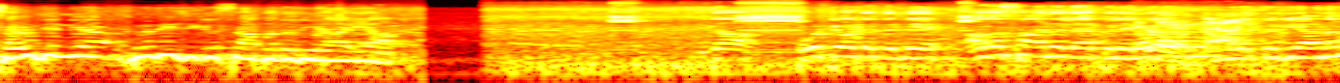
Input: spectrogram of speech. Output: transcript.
സൗജന്യ ഹൃദയ ചികിത്സാ പദ്ധതിയായ കൂട്ടിയോട്ടത്തിന്റെ അവസാന ലാപ്പിലേക്ക് എത്തുകയാണ്.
